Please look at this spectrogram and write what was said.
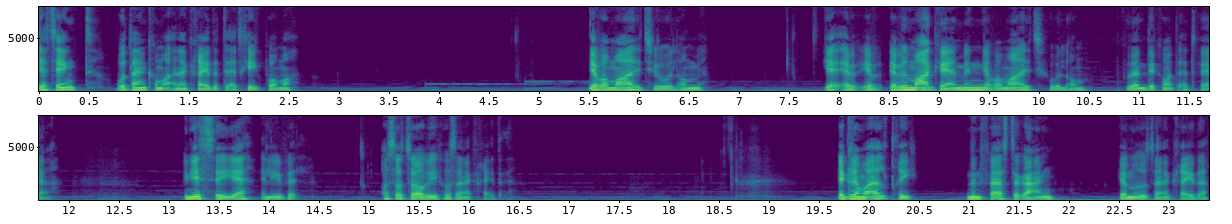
Jeg tænkte, hvordan kommer Anna-Greta til at kigge på mig? Jeg var meget i tvivl om, jeg, jeg, jeg, jeg vil meget gerne, men jeg var meget i tvivl om, hvordan det kommer til at være. Men jeg sagde ja alligevel. Og så tog vi hos Anna-Greta. Jeg glemmer aldrig den første gang, jeg mødte Anna-Greta.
